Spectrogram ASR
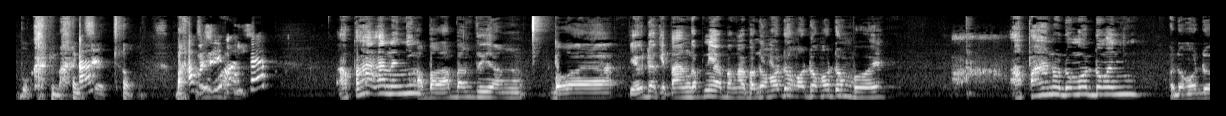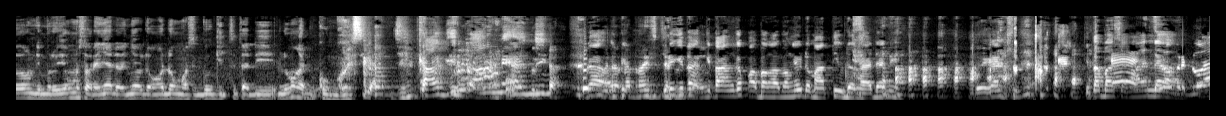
Bukan mindset dong. Apa sih mindset? Apaan anjing? Abang-abang tuh yang bawa Ya udah kita anggap nih abang-abang odong-odong, odong-odong boy. Apaan odong-odong anjing? Odong-odong di meruyung suaranya adanya odong-odong maksud gue gitu tadi. Lu mah gak dukung gue sih anjing. Kagak itu aneh anjing. Udah, Udah, udah Reis, ini kita kita anggap abang-abangnya udah mati, udah nggak ada nih. ya kan? Kita bahas yang Eh, lain dah. lu berdua,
